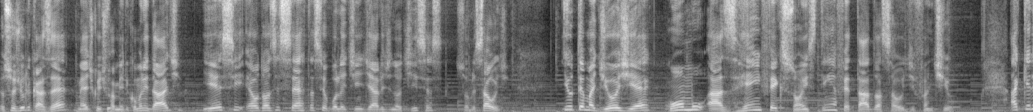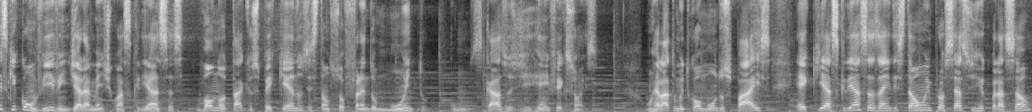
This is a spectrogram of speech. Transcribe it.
eu sou Júlio Cazé, médico de família e comunidade, e esse é o Dose Certa, seu boletim diário de notícias sobre saúde. E o tema de hoje é como as reinfecções têm afetado a saúde infantil. Aqueles que convivem diariamente com as crianças vão notar que os pequenos estão sofrendo muito com os casos de reinfecções. Um relato muito comum dos pais é que as crianças ainda estão em processo de recuperação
